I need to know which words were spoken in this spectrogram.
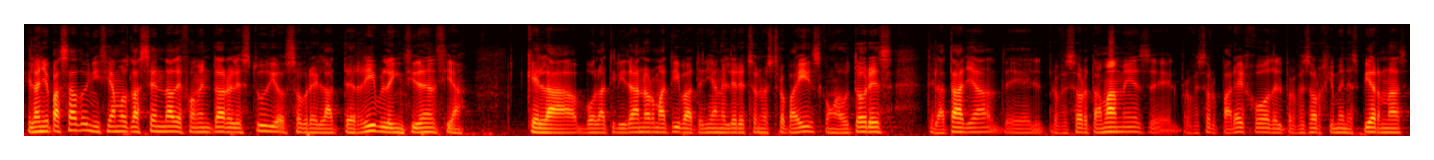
El año pasado iniciamos la senda de fomentar el estudio sobre la terrible incidencia que la volatilidad normativa tenía en el derecho en nuestro país, con autores de la talla del profesor Tamames, del profesor Parejo, del profesor Jiménez Piernas,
